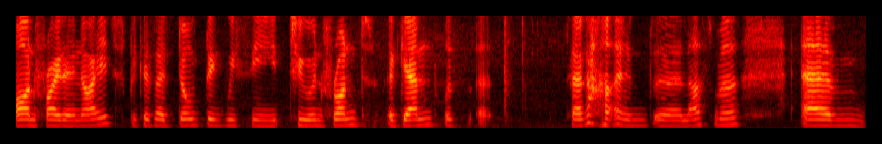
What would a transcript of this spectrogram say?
on Friday night because I don't think we see two in front again with uh, Serra and uh, Lasme. Um,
